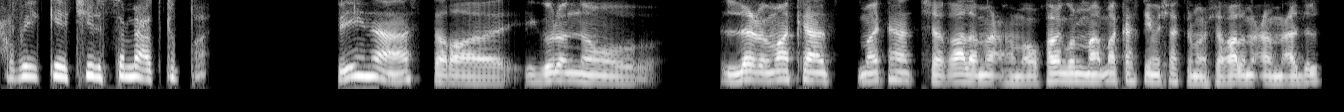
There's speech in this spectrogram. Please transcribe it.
حرفيا كي تشيل السماعة تقطع. في ناس ترى يقولوا إنه اللعبة ما كانت ما كانت شغالة معهم أو خلينا نقول ما, ما كانت في مشاكل معهم شغالة معهم عدل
